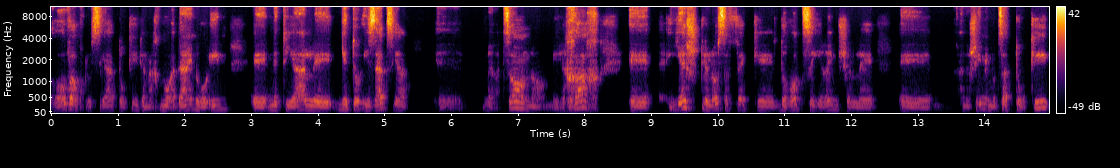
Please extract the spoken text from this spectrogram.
רוב האוכלוסייה הטורקית אנחנו עדיין רואים אה, נטייה לגטואיזציה מרצון או מהכרח, יש ללא ספק דורות צעירים של אנשים ממוצא טורקי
